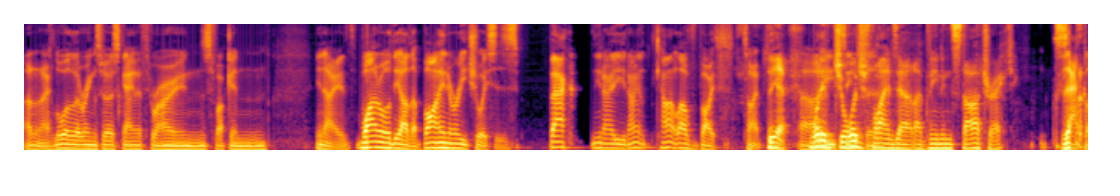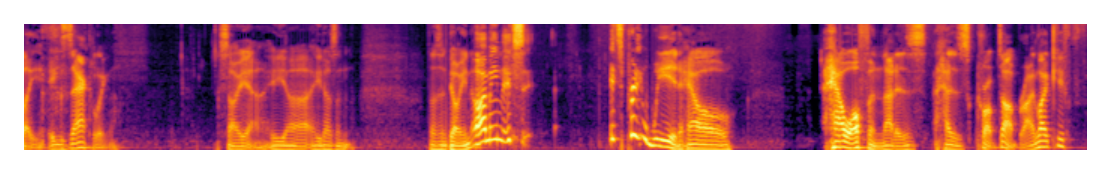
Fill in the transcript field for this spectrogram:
I don't know, Lord of the Rings versus Game of Thrones. Fucking, you know, one or the other, binary choices. Back, you know, you don't can't love both type thing. Yeah. Uh, what if George to- finds out I've been in Star Trek? Exactly, exactly. So yeah, he uh he doesn't doesn't go in. I mean, it's it's pretty weird how how often that is has cropped up, right? Like if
